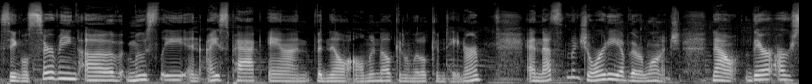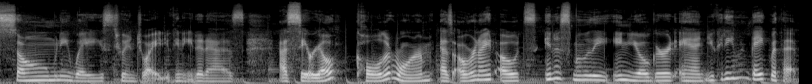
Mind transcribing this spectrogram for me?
single serving of muesli, an ice pack, and vanilla almond milk in a little container. And that's the majority of their lunch. Now, there are so many ways to enjoy it. You can eat it as a cereal, cold or warm, as overnight oats, in a smoothie, in yogurt, and you can even bake with it.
